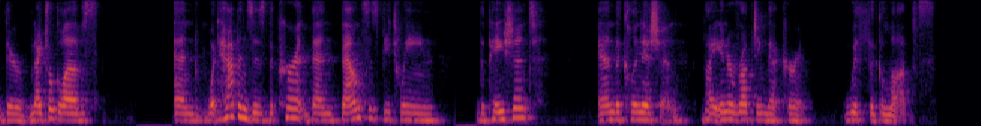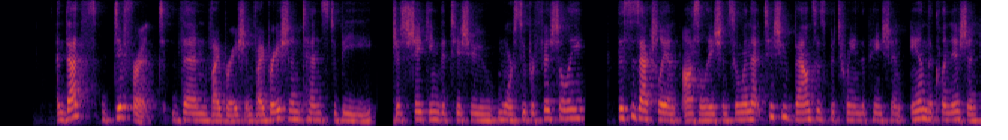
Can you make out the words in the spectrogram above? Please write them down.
they're nitrile gloves. And what happens is the current then bounces between the patient and the clinician by interrupting that current with the gloves. And that's different than vibration. Vibration tends to be just shaking the tissue more superficially. This is actually an oscillation. So when that tissue bounces between the patient and the clinician,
